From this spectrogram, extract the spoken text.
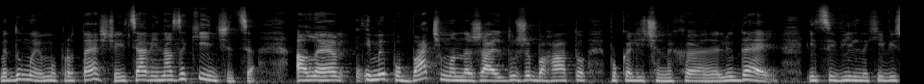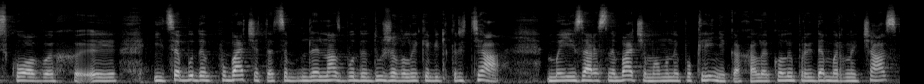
ми думаємо про те, що і ця війна закінчиться. Але і ми побачимо, на жаль, дуже багато покалічених е, людей, і цивільних, і військових. е, І це буде побачите, це для нас буде дуже велике відкриття. Ми їх зараз не бачимо, вони по клініках, але коли прийде мирний час,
